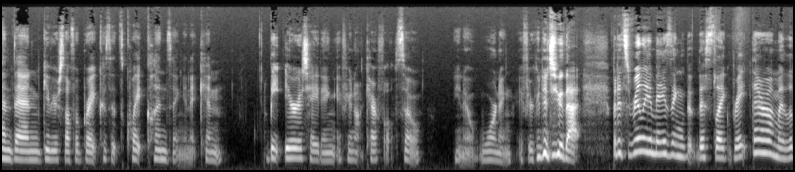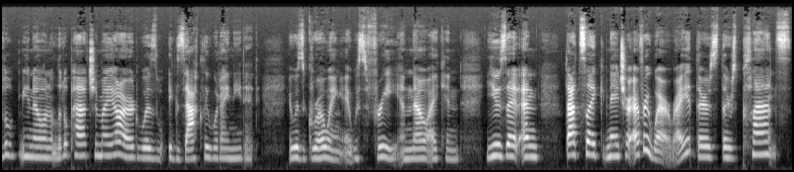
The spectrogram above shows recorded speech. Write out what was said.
and then give yourself a break because it's quite cleansing and it can be irritating if you're not careful. So, you know, warning if you're going to do that. But it's really amazing that this, like right there on my little, you know, on a little patch in my yard was exactly what I needed. It was growing, it was free, and now I can use it. And that's like nature everywhere, right? There's there's plants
